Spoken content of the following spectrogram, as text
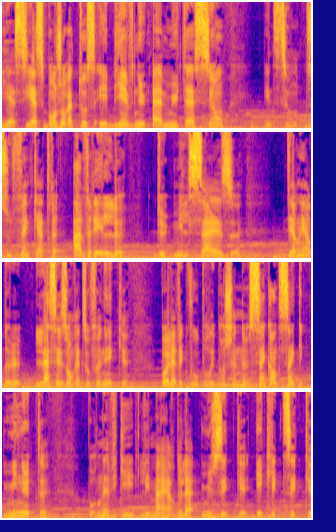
Yes, yes. Bonjour à tous et bienvenue à Mutation, édition du 24 avril 2016, dernière de la saison radiophonique. Paul avec vous pour les prochaines 55 minutes pour naviguer les mers de la musique éclectique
